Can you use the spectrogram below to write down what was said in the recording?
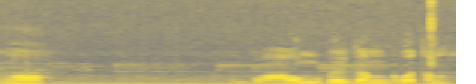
Ngoh, wow, pegang ke batang.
